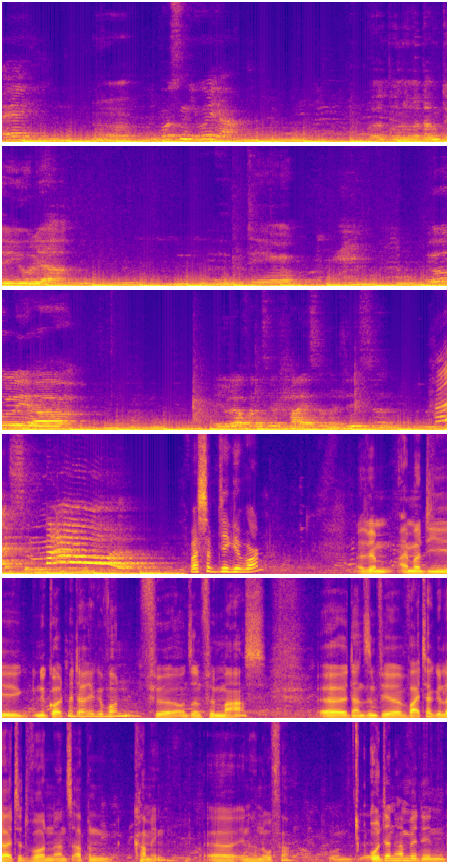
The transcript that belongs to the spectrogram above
Ey, wo ist denn Julia? Wo eine verdammte Julia? Die Julia. Julia fand hier scheiße, verstehst du? Halt's Maul! Was habt ihr gewonnen? Also wir haben einmal die, eine Goldmedaille gewonnen für unseren Film Mars. Äh, dann sind wir weitergeleitet worden ans Up and Coming äh, in Hannover. Und, äh Und, dann haben wir den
